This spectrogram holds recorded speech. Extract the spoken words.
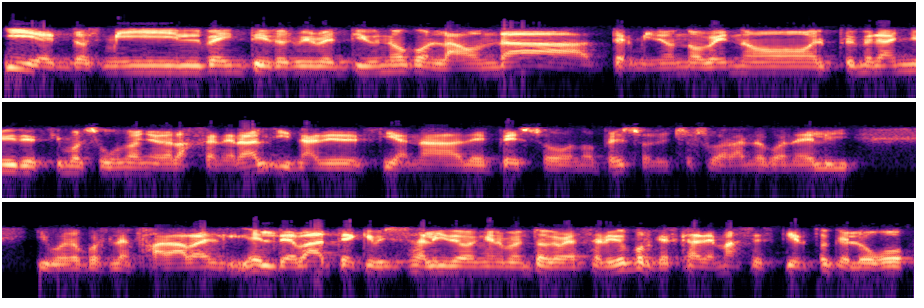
y en 2020 y 2021 con la Honda terminó noveno el primer año y décimo el segundo año de la general y nadie decía nada de peso o no peso. De hecho, estuve hablando con él y, bueno, pues le enfadaba el, debate que hubiese salido en el momento que había salido, porque es que además es cierto que luego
